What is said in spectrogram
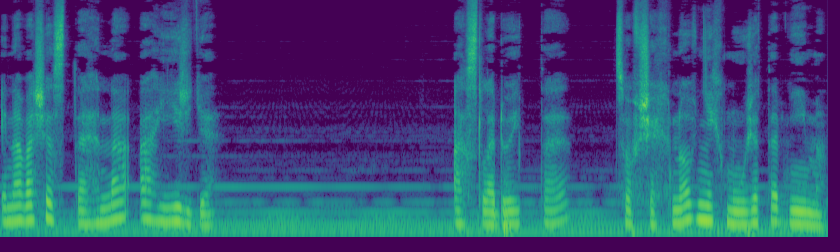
i na vaše stehna a hýždě a sledujte, co všechno v nich můžete vnímat.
